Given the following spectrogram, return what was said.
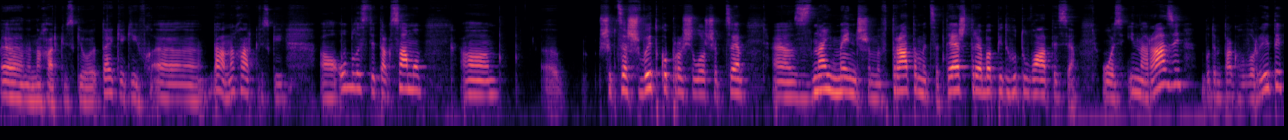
е, На Харківській, так як і в, е, да, на Харківській області, так само, щоб це швидко пройшло, щоб це е, з найменшими втратами, це теж треба підготуватися. Ось, і наразі, будемо так говорити,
